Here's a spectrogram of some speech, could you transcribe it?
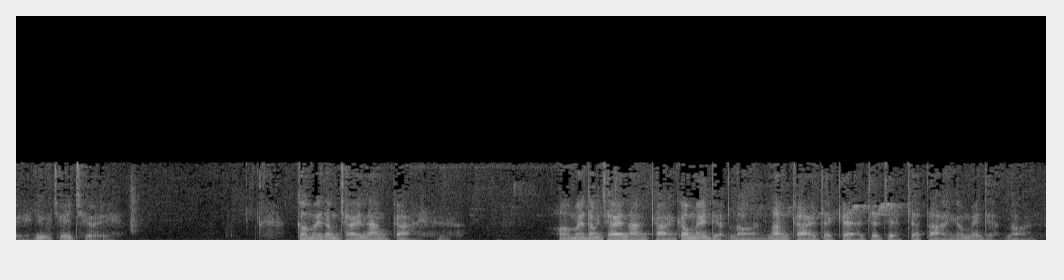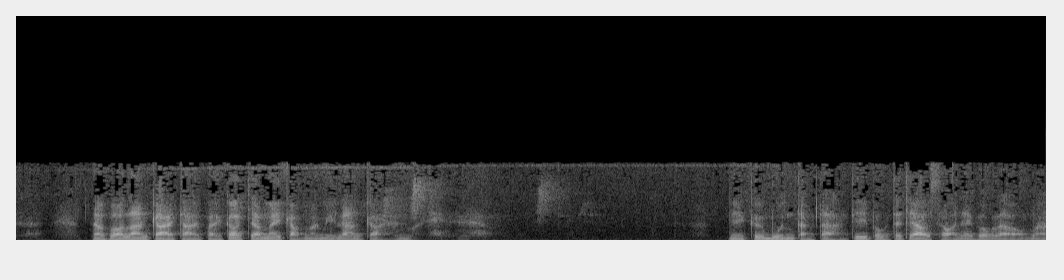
ยๆ อยู่เฉยๆ ก็ไม่ต้องใช้ร่างกายพอไม่ต้องใช้ร่างกายก็ไม่เดือดร้อน ร่างกายจะแก่จะเจ็บจะตายก็ไม่เดือดร้อน แล้วพอร่างกายตายไปก็จะไม่กลับมามีร่างกายอันใหม่ นี่คือบุญต่างๆ ที่พระพุทธเจ้าสอนให้พวกเรามา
